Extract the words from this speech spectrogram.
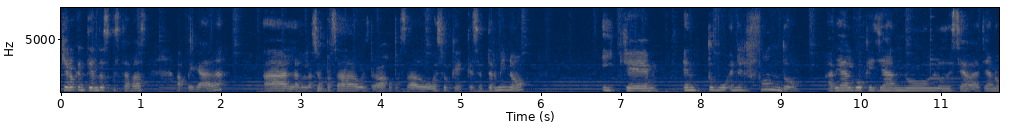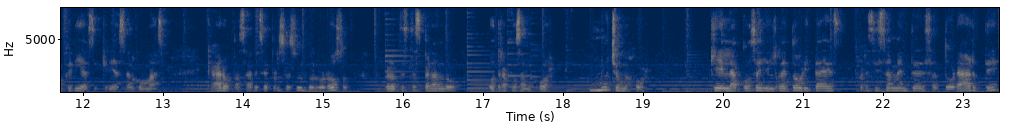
quiero que entiendas que estabas apegada a la relación pasada o el trabajo pasado o eso que, que se terminó y que en, tu, en el fondo había algo que ya no lo deseabas, ya no querías y querías algo más. Claro, pasar ese proceso es doloroso, pero te está esperando otra cosa mejor, mucho mejor. Que la cosa y el reto ahorita es precisamente desatorarte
